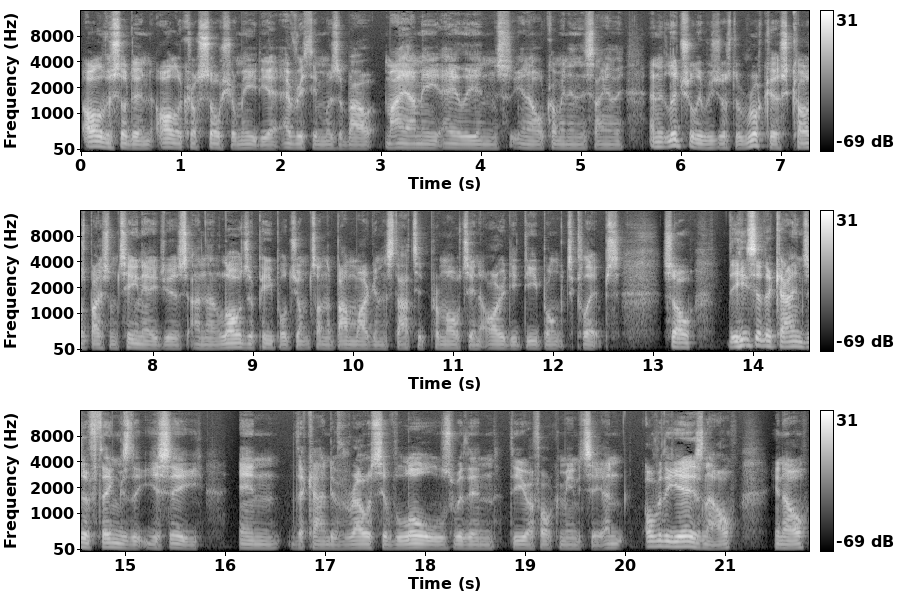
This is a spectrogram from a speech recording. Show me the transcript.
all of a sudden, all across social media, everything was about Miami aliens, you know, coming in this island. And it literally was just a ruckus caused by some teenagers, and then loads of people jumped on the bandwagon and started promoting already debunked clips. So these are the kinds of things that you see in the kind of relative lulls within the UFO community. And over the years now, you know,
